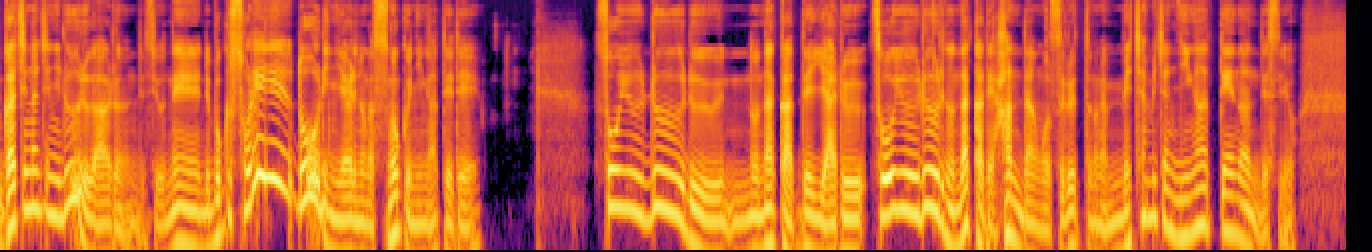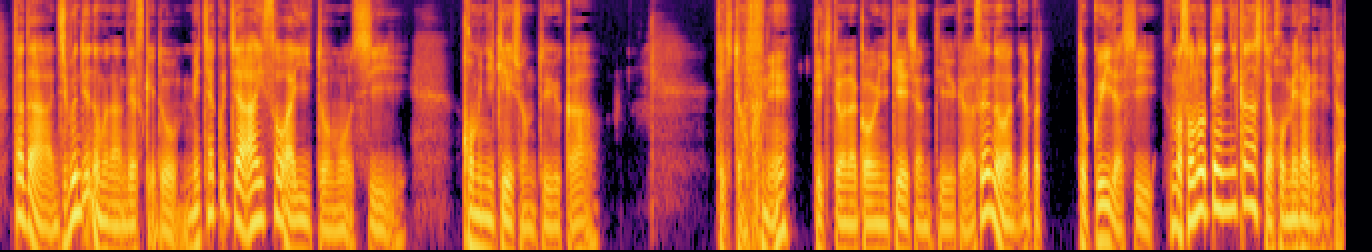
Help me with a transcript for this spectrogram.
ガチガチにルールがあるんですよね。で、僕それ通りにやるのがすごく苦手で、そういうルールの中でやる、そういうルールの中で判断をするっていうのがめちゃめちゃ苦手なんですよ。ただ、自分で言うのもなんですけど、めちゃくちゃ愛想はいいと思うし、コミュニケーションというか、適当なね、適当なコミュニケーションっていうか、そういうのはやっぱ得意だし、まあその点に関しては褒められてた。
